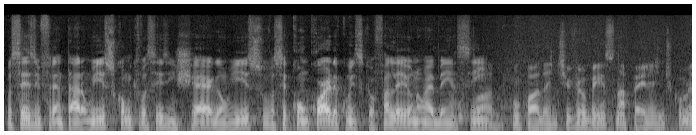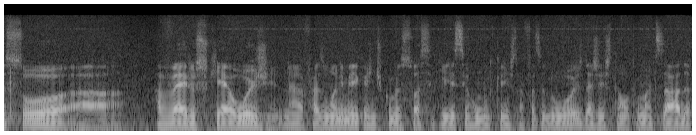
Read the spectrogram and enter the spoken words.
Vocês enfrentaram isso? Como que vocês enxergam isso? Você concorda com isso que eu falei ou não é bem assim? Concordo, concordo. A gente viu bem isso na pele. A gente começou a, a Verius, que é hoje, né, faz um ano e meio que a gente começou a seguir esse rumo que a gente está fazendo hoje, da gestão automatizada.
